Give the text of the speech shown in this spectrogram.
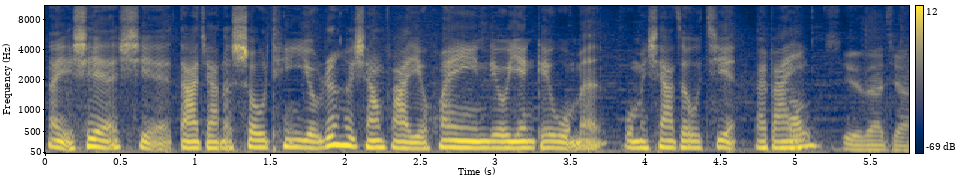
那也谢谢大家的收听。有任何想法也欢迎留言给我们。我们下周见，拜拜。谢谢大家。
